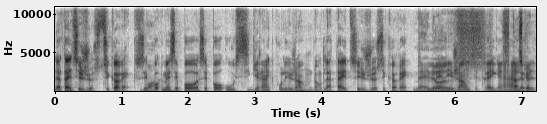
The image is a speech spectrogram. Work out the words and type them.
La tête, c'est juste, c'est correct. C'est Ouais. pas, mais c'est pas, c'est pas aussi grand que pour les jambes. Donc la tête, c'est juste, c'est correct. mais les jambes, c'est très grand. parce Le- que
